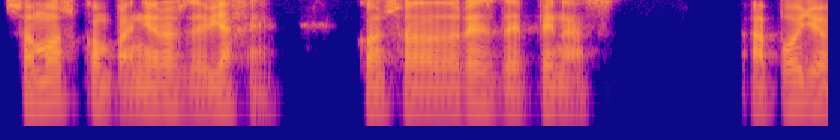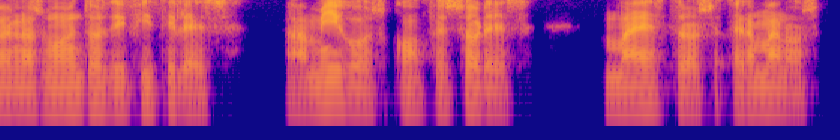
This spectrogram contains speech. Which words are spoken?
Somos compañeros de viaje, consoladores de penas, apoyo en los momentos difíciles, amigos, confesores, maestros, hermanos,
